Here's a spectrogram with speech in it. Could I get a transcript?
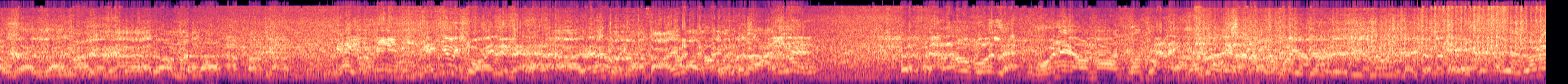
அவங்க அதில் நீ நீ கைக்கு வச்சு வாங்கிடல தராம போகல ஒலி அவனா போத்து கிடையாது என்ன கொஞ்சம் நைட் ஆனா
